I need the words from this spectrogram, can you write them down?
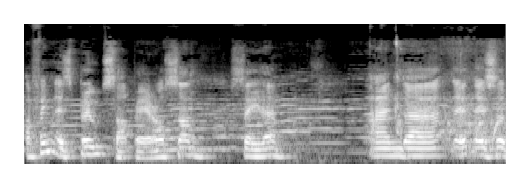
I think there's boots up here or some. See them? And uh, there's a.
